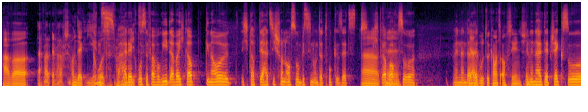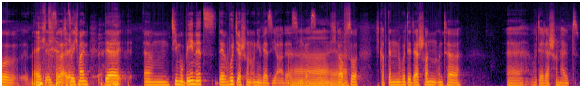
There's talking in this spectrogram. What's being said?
aber er war, er war schon der Jens große war Favorit. der große Favorit, aber ich glaube, genau, ich glaube, der hat sich schon auch so ein bisschen unter Druck gesetzt. Ah, Ich glaube okay. auch so, wenn dann da Ja der, gut, so kann man es auch sehen. wenn stimmt. dann halt der Jack so, Echt? so also ich meine, der ähm, Timo Benitz, der wurde ja schon Universiader Ah, Sieger. So. Und ich ja. glaube so, ich glaube, dann wurde der schon unter, äh, wurde der schon halt,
